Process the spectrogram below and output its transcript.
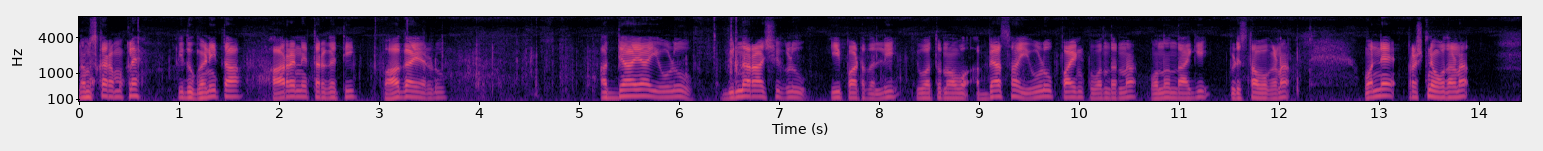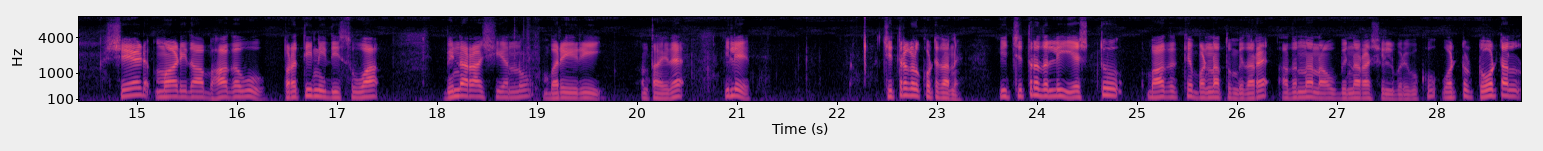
ನಮಸ್ಕಾರ ಮಕ್ಕಳೇ, ಇದು ಗಣಿತ ಆರನೇ ತರಗತಿ, ಭಾಗ ಎರಡು. ಅಧ್ಯಾಯ ಏಳು, ಭಿನ್ನರಾಶಿಗಳು. ಈ ಪಾಠದಲ್ಲಿ ಇವತ್ತು ನಾವು ಅಭ್ಯಾಸ ಏಳು ಪಾಯಿಂಟ್ ಒಂದನ್ನು ಒಂದೊಂದಾಗಿ ಬಿಡಿಸ್ತಾ ಹೋಗೋಣ. ಒಂದೇ ಪ್ರಶ್ನೆ ಓದೋಣ. ಶೇಡ್ ಮಾಡಿದ ಭಾಗವು ಪ್ರತಿನಿಧಿಸುವ ಭಿನ್ನರಾಶಿಯನ್ನು ಬರೆಯಿರಿ ಅಂತ ಇದೆ. ಇಲ್ಲಿ ಚಿತ್ರಗಳು ಕೊಟ್ಟಿದ್ದಾನೆ. ಈ ಚಿತ್ರದಲ್ಲಿ ಎಷ್ಟು ಭಾಗಕ್ಕೆ ಬಣ್ಣ ತುಂಬಿದ್ದಾರೆ, ಅದನ್ನು ನಾವು ಭಿನ್ನರಾಶಿಯಲ್ಲಿ ಬರೀಬೇಕು. ಒಟ್ಟು ಟೋಟಲ್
